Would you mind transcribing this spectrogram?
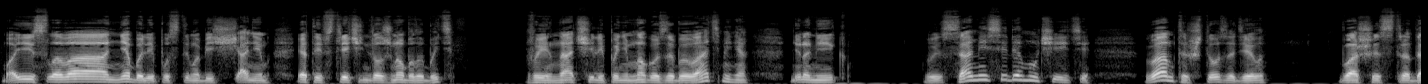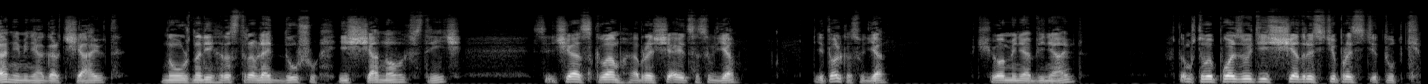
Мои слова не были пустым обещанием, этой встречи не должно было быть. Вы начали понемногу забывать меня? Не на миг. Вы сами себя мучаете. Вам-то что за дело? Ваши страдания меня огорчают. Нужно ли расстравлять душу, ища новых встреч? Сейчас к вам обращается судья. И только судья. В чем меня обвиняют? В том, что вы пользуетесь щедростью проститутки.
